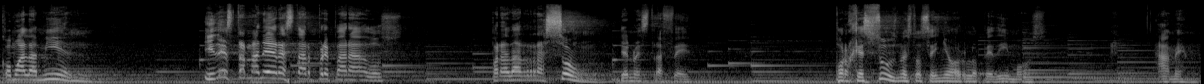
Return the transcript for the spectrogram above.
como a la miel. Y de esta manera estar preparados para dar razón de nuestra fe. Por Jesús nuestro Señor lo pedimos. Amén.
